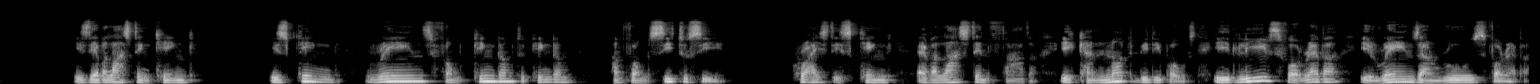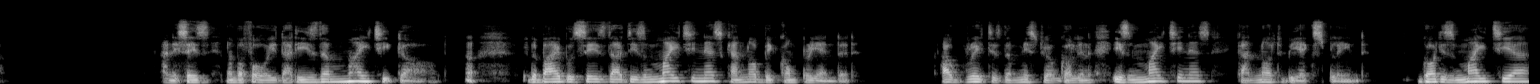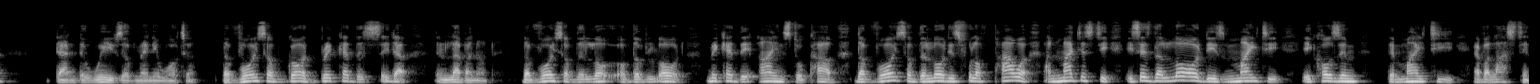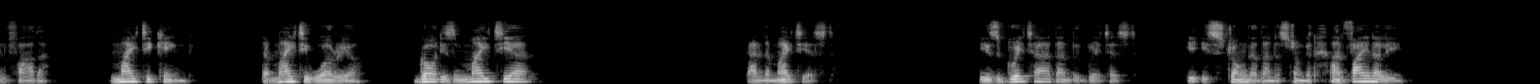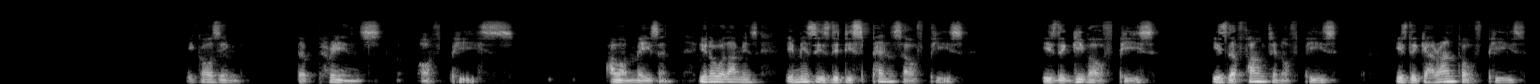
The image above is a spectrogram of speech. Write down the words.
He's the everlasting King. His King reigns from kingdom to kingdom and from sea to sea. Christ is King, everlasting Father. He cannot be deposed. He lives forever. He reigns and rules forever. And he says, number four, that he is the mighty God. The Bible says that his mightiness cannot be comprehended. How great is the mystery of godliness? His mightiness cannot be explained. God is mightier than the waves of many water. The voice of God breaketh the cedar in Lebanon. The voice of the Lord of the Lord maketh the hinds to calve. The voice of the Lord is full of power and majesty. He says the Lord is mighty. He calls him the mighty everlasting Father, mighty King, the mighty warrior. God is mightier than the mightiest. He is greater than the greatest. He is stronger than the strongest. And finally, he calls him the Prince of Peace. How amazing. You know what that means? It means he's the dispenser of peace. He's the giver of peace. He's the fountain of peace. He's the guarantor of peace.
